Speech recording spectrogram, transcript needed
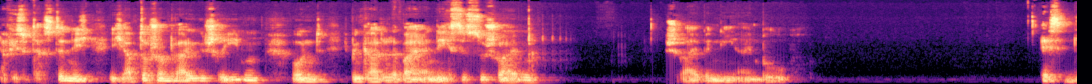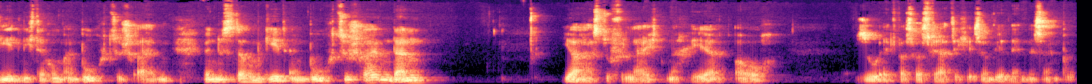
Na, wieso das denn nicht? Ich habe doch schon drei geschrieben und ich bin gerade dabei, ein nächstes zu schreiben. Schreibe nie ein Buch. Es geht nicht darum, ein Buch zu schreiben. Wenn es darum geht, ein Buch zu schreiben, dann ja, hast du vielleicht nachher auch so etwas, was fertig ist und wir nennen es ein Buch.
